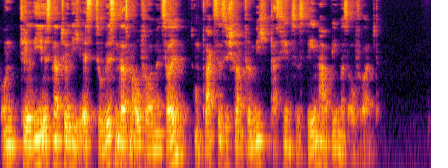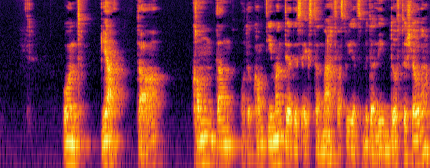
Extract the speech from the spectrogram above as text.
Und Theorie ist natürlich es zu wissen, dass man aufräumen soll. Und Praxis ist dann für mich, dass ich ein System habe, wie man es aufräumt. Und ja, da kommt dann oder kommt jemand, der das extern macht, was du jetzt miterleben dürftest, Laura.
